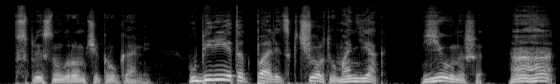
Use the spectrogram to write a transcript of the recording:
— всплеснул Ромчик руками. «Убери этот палец к черту, маньяк! Юноша! Ага!»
